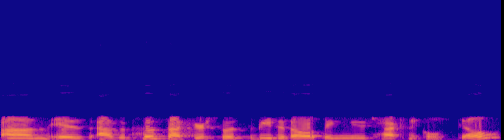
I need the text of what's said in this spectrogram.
um, is as a postdoc, you're supposed to be developing new technical skills.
